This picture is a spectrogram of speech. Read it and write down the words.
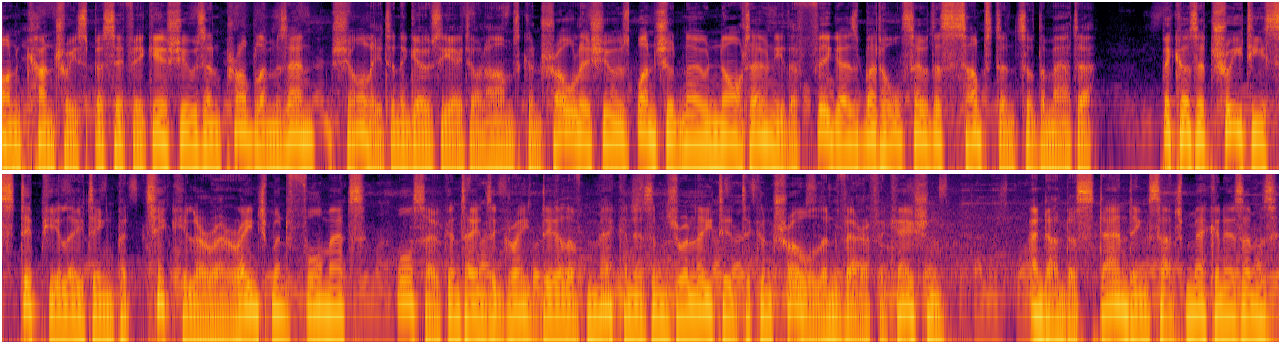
on country specific issues and problems, and surely to negotiate on arms control issues, one should know not only the figures but also the substance of the matter because a treaty stipulating particular arrangement formats also contains a great deal of mechanisms related to control and verification. And understanding such mechanisms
